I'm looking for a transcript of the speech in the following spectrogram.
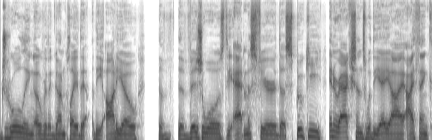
drooling over the gunplay, the the audio, the the visuals, the atmosphere, the spooky interactions with the AI, I think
